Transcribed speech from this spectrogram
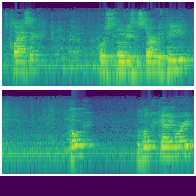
It's classic. Of course, it's movies that start with P. Hook. The hook category,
